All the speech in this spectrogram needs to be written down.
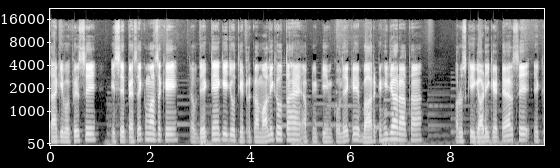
ताकि वो फिर से इससे पैसे कमा सके। तब देखते हैं कि जो थिएटर का मालिक होता है, अपनी टीम को लेके बाहर कहीं जा रहा था और उसकी गाड़ी के टायर से एक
